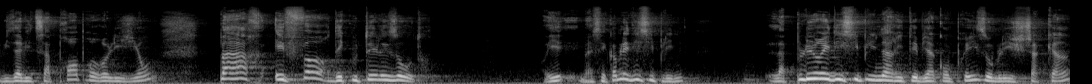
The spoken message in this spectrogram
vis-à-vis -vis de sa propre religion par effort d'écouter les autres. Vous voyez, ben c'est comme les disciplines. La pluridisciplinarité bien comprise oblige chacun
